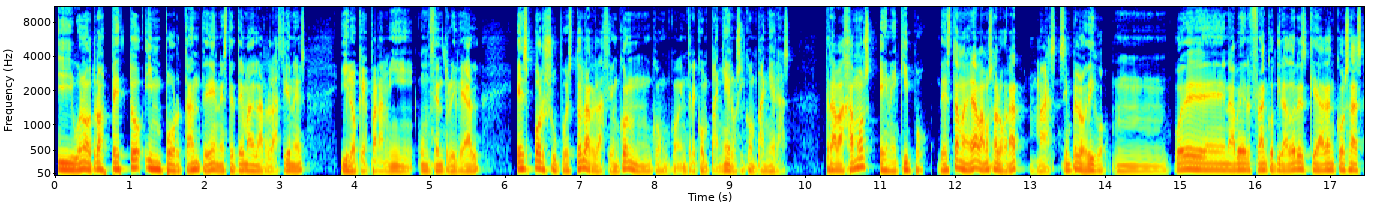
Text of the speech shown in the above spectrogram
Y bueno, otro aspecto importante en este tema de las relaciones, y lo que es para mí un centro ideal, es por supuesto la relación entre compañeros y compañeras trabajamos en equipo. De esta manera vamos a lograr más. Siempre lo digo. Mm, pueden haber francotiradores que hagan cosas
